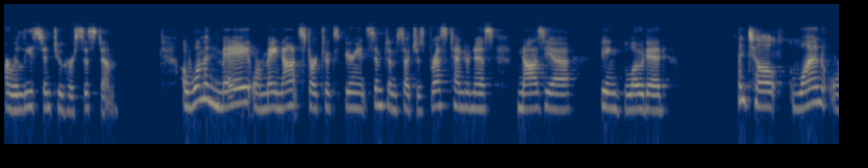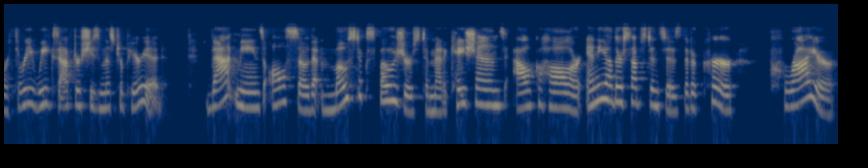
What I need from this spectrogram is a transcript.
are released into her system. A woman may or may not start to experience symptoms such as breast tenderness, nausea, being bloated until one or three weeks after she's missed her period. That means also that most exposures to medications, alcohol, or any other substances that occur prior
